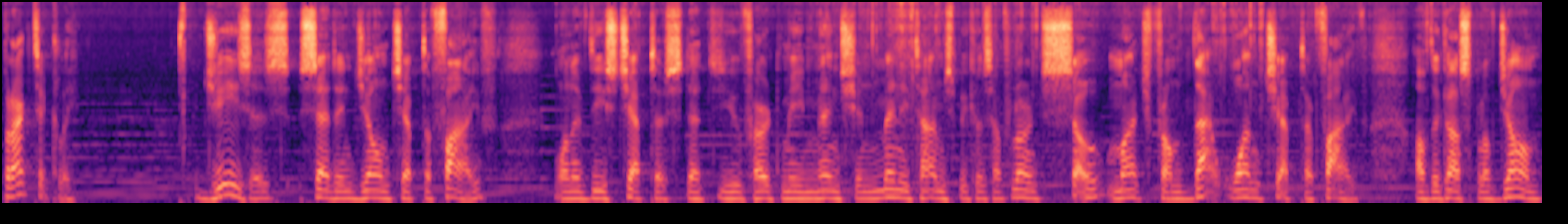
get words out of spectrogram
practically. Jesus said in John chapter 5, one of these chapters that you've heard me mention many times because I've learned so much from that one chapter 5 of the Gospel of John.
